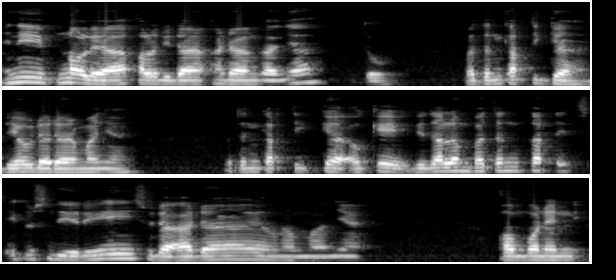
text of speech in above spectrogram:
Ini 0 ya kalau tidak ada angkanya. Itu button card 3. Dia udah ada namanya. Button card 3. Oke, di dalam button card itu sendiri sudah ada yang namanya komponen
